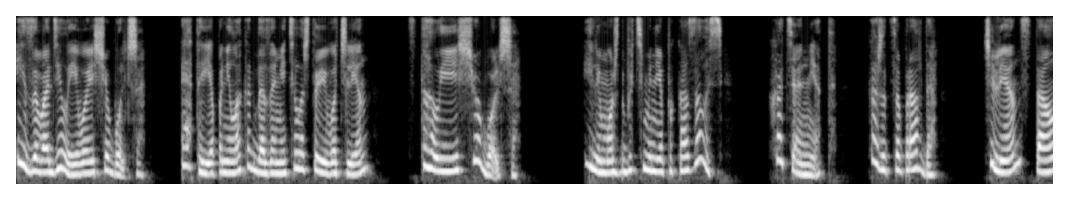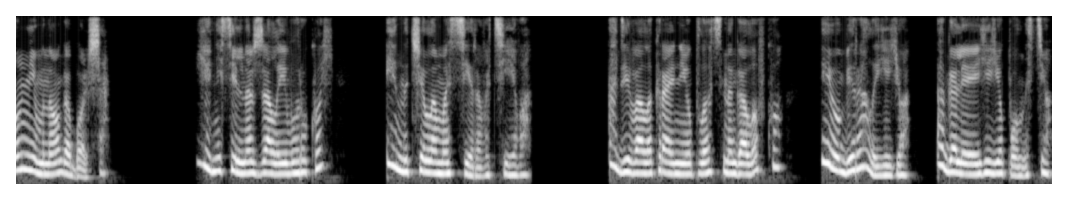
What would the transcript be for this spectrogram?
и заводила его еще больше. Это я поняла, когда заметила, что его член стал еще больше. Или, может быть, мне показалось? Хотя нет. Кажется, правда. Член стал немного больше. Я не сильно сжала его рукой и начала массировать его. Одевала крайнюю плоть на головку и убирала ее, оголяя ее полностью.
